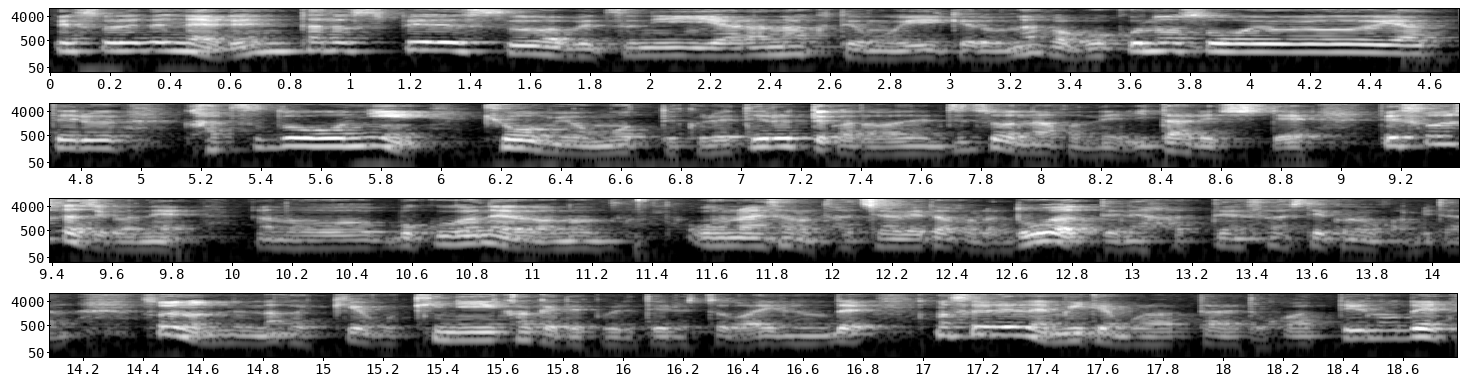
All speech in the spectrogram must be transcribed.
で、それでね、レンタルスペースは別にやらなくてもいいけど、なんか僕のそういうやってる活動に興味を持ってくれてるって方がね、実はなんかね、いたりして、で、そういう人たちがね、あの、僕がね、あの、オンラインサロン立ち上げたからどうやってね、発展させていくのかみたいな、そういうのね、なんか結構気にかけてくれてる人がいるので、まあ、それでね、見てもらったりとかっていうので、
